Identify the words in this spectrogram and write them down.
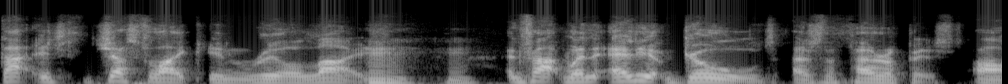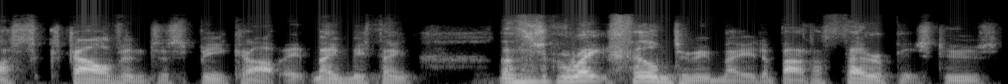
that is just like in real life. Mm-hmm. In fact, when Elliot Gould, as the therapist, asks Calvin to speak up, it made me think that there's a great film to be made about a therapist who's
